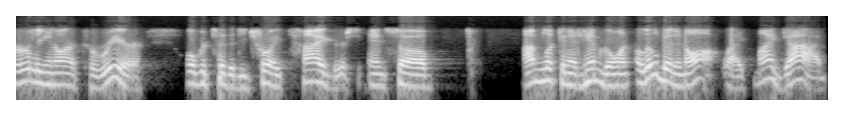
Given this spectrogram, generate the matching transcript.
early in our career over to the Detroit Tigers. And so I'm looking at him going a little bit in awe, like, my God,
